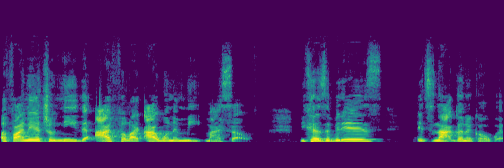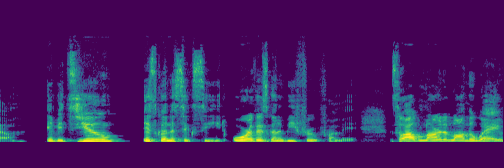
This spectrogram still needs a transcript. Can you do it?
a financial need that I feel like I want to meet myself? Because if it is, it's not going to go well. If it's you, it's going to succeed or there's going to be fruit from it. So I've learned along the way,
